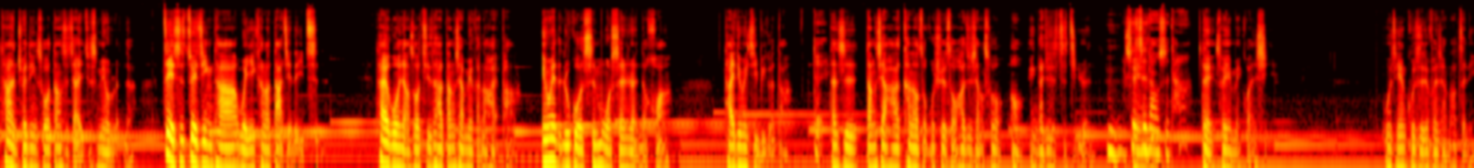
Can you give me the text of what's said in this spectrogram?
他很确定说当时家里就是没有人的。这也是最近他唯一看到大姐的一次。他也跟我讲说，其实他当下没有感到害怕，因为如果是陌生人的话，他一定会鸡皮疙瘩。对。但是当下他看到走过去的时候，他就想说，哦，应该就是自己人。嗯，是知道是他。对，所以没关系。我今天故事就分享到这里。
